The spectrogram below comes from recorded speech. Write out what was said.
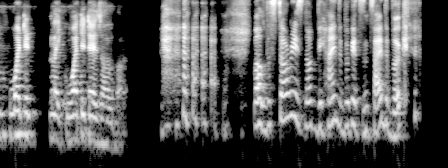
And what it like what it is all about? well, the story is not behind the book, it's inside the book.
